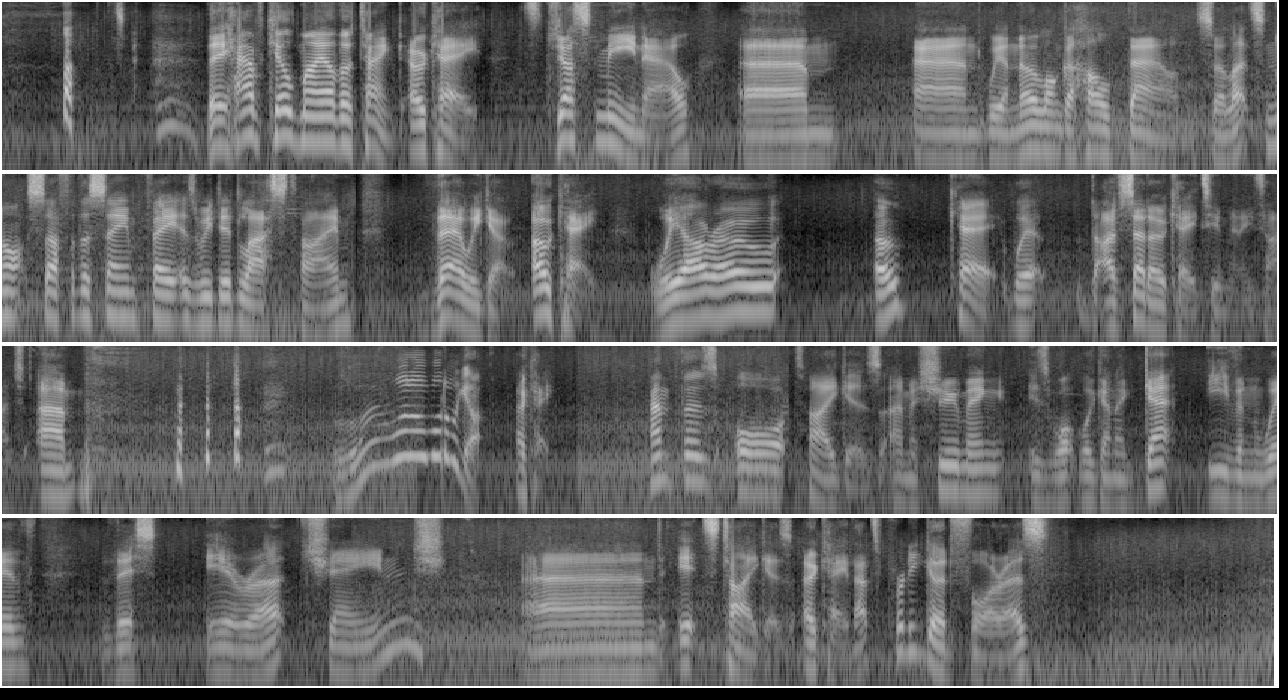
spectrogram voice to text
they have killed my other tank. Okay, it's just me now. Um, and we are no longer hulled down. So let's not suffer the same fate as we did last time. There we go. Okay. We are oh okay. We're I've said okay too many times. Um what, what do we got? Okay. Panthers or tigers, I'm assuming, is what we're going to get, even with this era change. And it's tigers. Okay, that's pretty good for us.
